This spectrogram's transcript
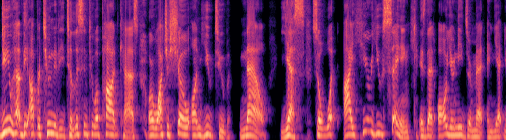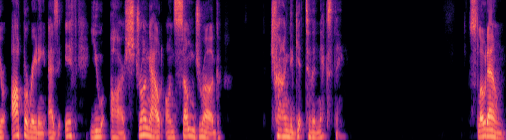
Do you have the opportunity to listen to a podcast or watch a show on YouTube now? Yes. So what I hear you saying is that all your needs are met and yet you're operating as if you are strung out on some drug trying to get to the next thing. Slow down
